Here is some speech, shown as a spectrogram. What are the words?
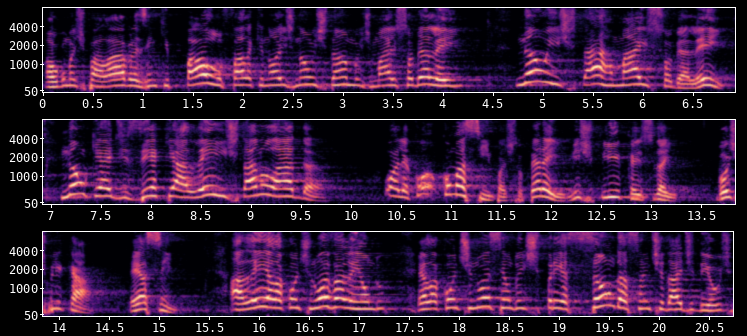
algumas palavras em que Paulo fala que nós não estamos mais sob a lei. Não estar mais sob a lei não quer dizer que a lei está anulada. Olha, como assim, pastor? Espera aí, me explica isso daí. Vou explicar. É assim: a lei ela continua valendo, ela continua sendo expressão da santidade de Deus,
